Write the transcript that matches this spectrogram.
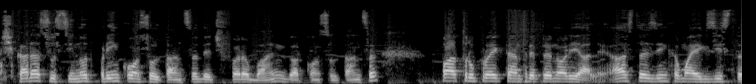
și care a susținut prin consultanță, deci fără bani, doar consultanță, patru proiecte antreprenoriale. Astăzi încă mai există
